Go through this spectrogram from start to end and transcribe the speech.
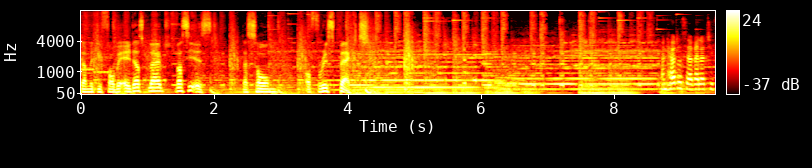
damit die VBL das bleibt, was sie ist. Das Home of Respect. Hört es ja relativ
